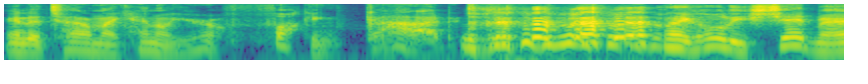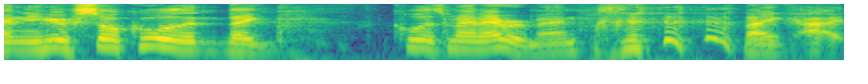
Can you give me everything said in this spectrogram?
In the chat, I'm like, Heno, you're a fucking god. like, holy shit, man, you're so cool. and, Like, coolest man ever, man. like, I,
